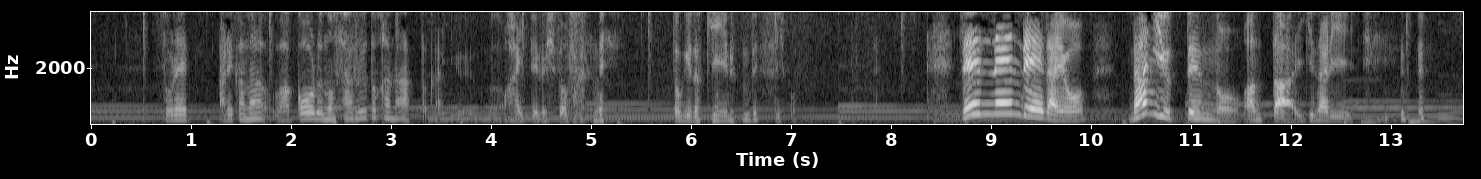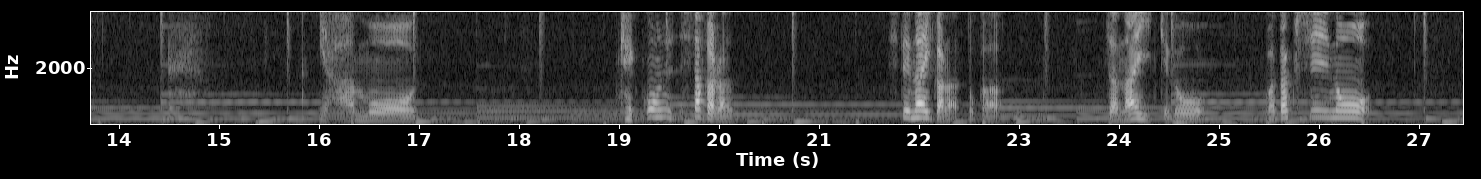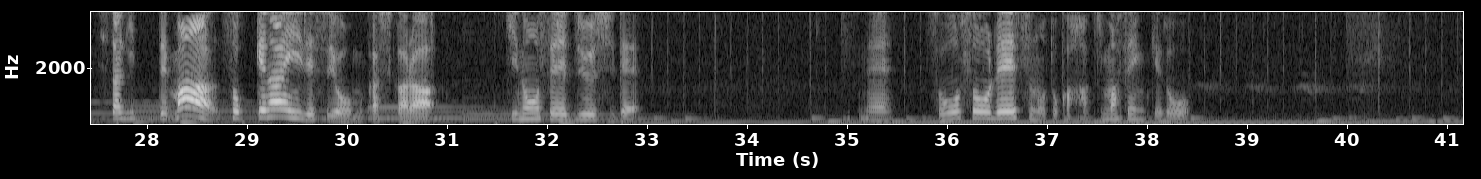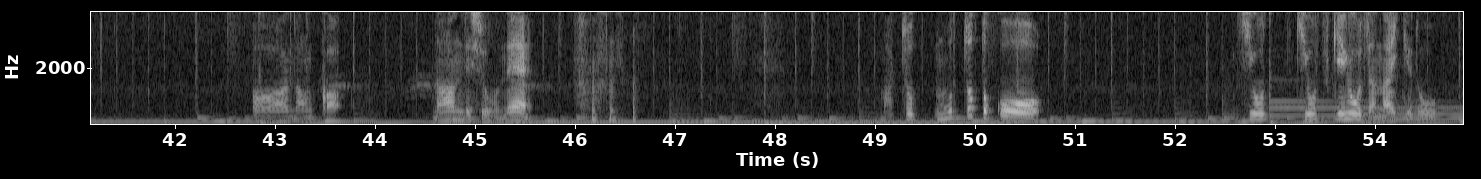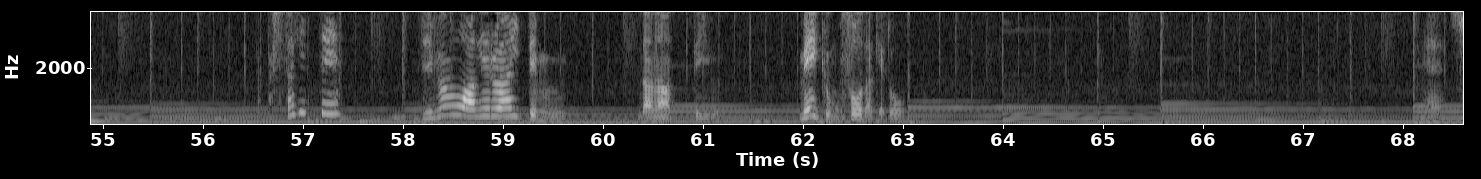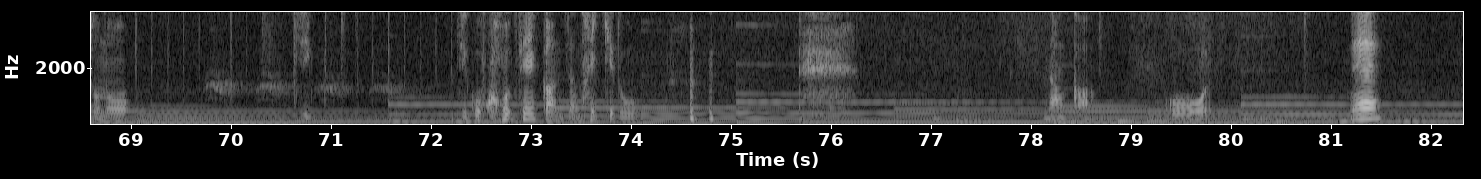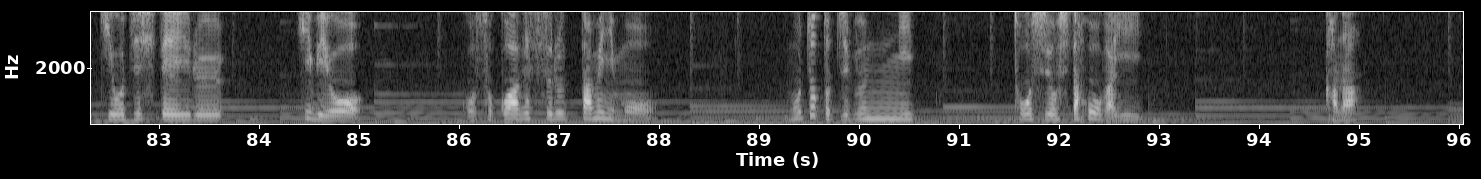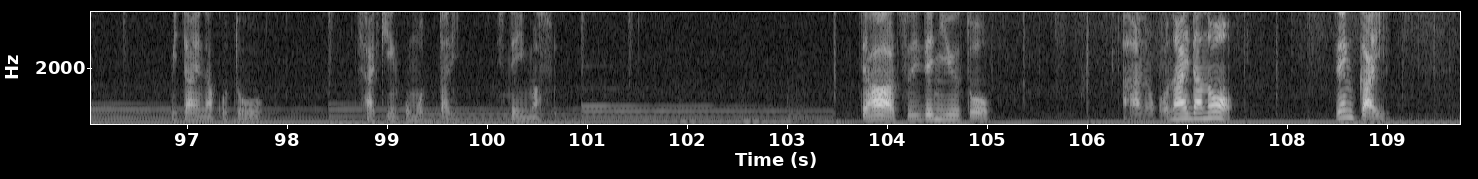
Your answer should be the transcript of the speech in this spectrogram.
それあれかな？ワコールのサルートかな？とかいうのを履いてる人とかね。時々いるんですよ。全年齢だよ。何言ってんのあんたいきなり。いやもう結婚したからしてないからとかじゃないけど私の下着ってまあそっけないですよ昔から。機能性重視で。ね。そうそうレースのとか履きませんけどあーなんかなんでしょうね。まあちょもうちょっとこう気を気をつけようじゃないけどやっぱ下着って自分を上げるアイテムだなっていう。メイクもそうだけどねそのじ自己肯定感じゃないけど。なんかこうね。気落ちしている日々をこう底上げするためにももうちょっと自分に投資をした方がいいかな。みたいなことを最近思ったりしています。じゃあついでに言うとあのこの間の前回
